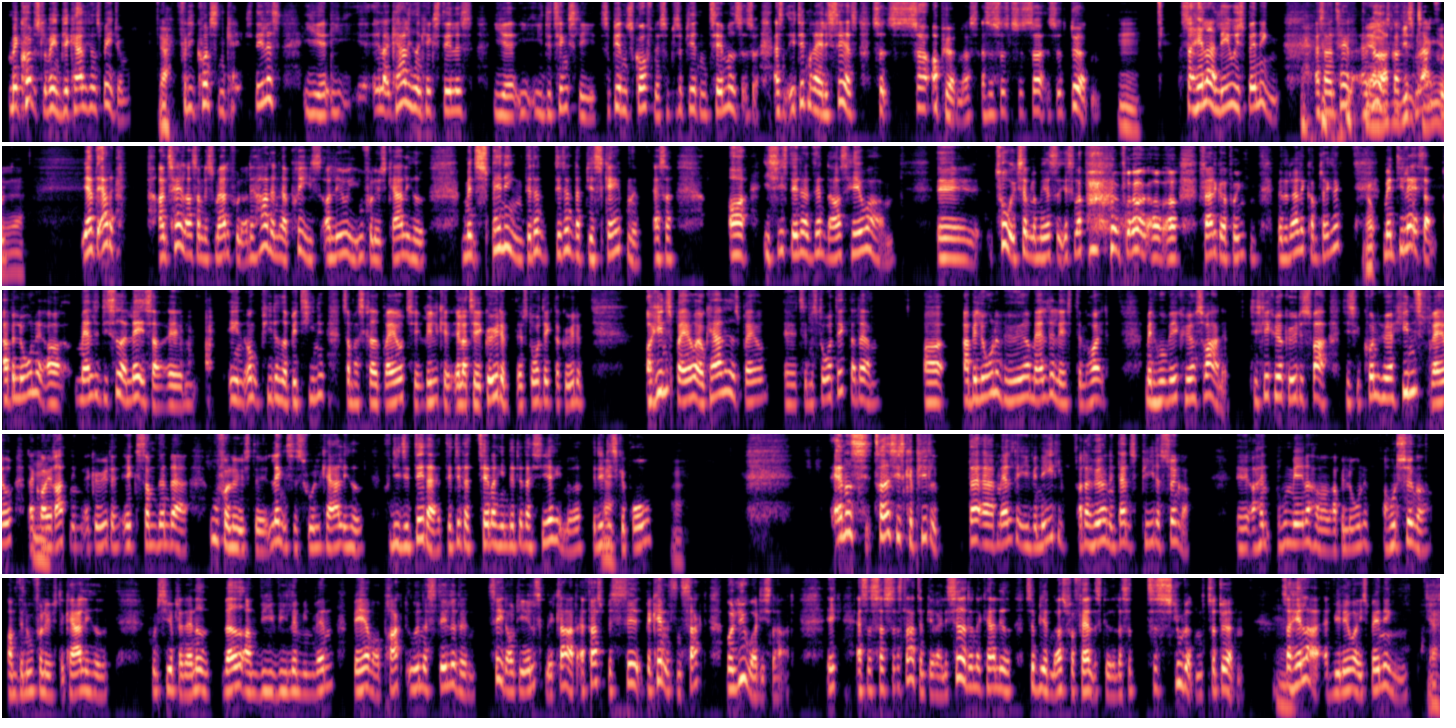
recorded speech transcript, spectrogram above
men kunst, Sloven, bliver kærlighedens medium. Ja. Fordi kunsten kan ikke stilles i, i eller kærligheden kan ikke stilles i, i, i det tingslige. Så bliver den skuffende, så, så bliver den tæmmet. Så, så, altså i det, den realiseres, så, så ophører den også. Altså så, så, så, så dør den. Mm så hellere leve i spændingen. Altså han taler, han ved også godt, det er smertefuldt. Tanke, det ja, det er det. Og han taler også om det smertefulde, og det har den her pris at leve i uforløst kærlighed. Men spændingen, det er, den, det er den, der bliver skabende. Altså, og i sidste ende er det den, der også hæver ham. Øh, to eksempler mere, så jeg skal nok prøve at, at færdiggøre pointen. Men den er lidt kompleks, ikke? Jo. Men de læser, Abelone og Malte, de sidder og læser øh, en ung pige, der hedder Bettine, som har skrevet breve til Rilke, eller til Goethe, den store digter Goethe. Og hendes breve er jo kærlighedsbreve øh, til den store digter der. Og Abelone vil høre Malte læse dem højt, men hun vil ikke høre svarene. De skal ikke høre Goethes svar, de skal kun høre hendes breve, der mm. går i retning af Goethe, ikke som den der uforløste, længselsfulde kærlighed. Fordi det er det, der, det er det, der tænder hende, det er det, der siger hende noget. Det er det, ja. de skal bruge. Ja. Andet, tredje sidste kapitel, der er Malte i Venedig, og der hører han en dansk pige, der synger. Øh, og han, hun minder ham om Abelone, og hun synger om den uforløste kærlighed. Hun siger blandt andet, hvad om vi ville, min ven, bære vor pragt uden at stille den? Se dog de elskende klart, at først bekendelsen sagt, hvor lyver de snart? Ikke? Altså, så, så snart den bliver realiseret, den der kærlighed, så bliver den også forfalsket, eller så, så slutter den, så dør den. Mm. Så hellere, at vi lever i spændingen. Ja.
